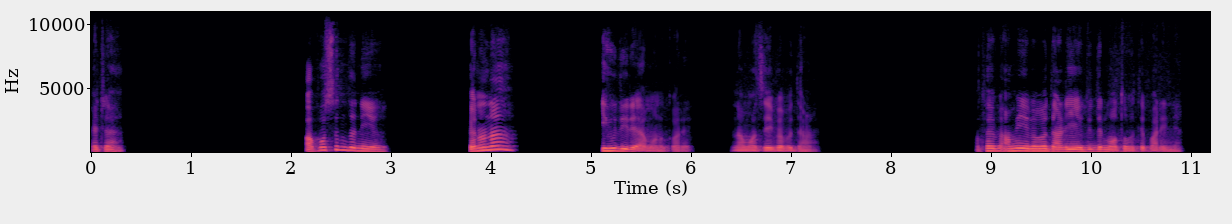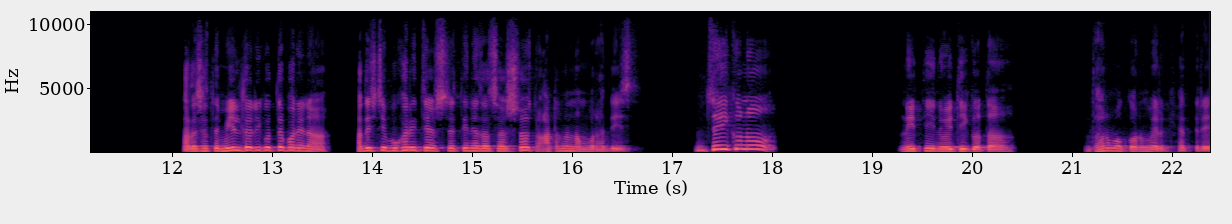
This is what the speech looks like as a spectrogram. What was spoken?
এটা অপছন্দনীয়। কেননা ইহুদিরা এমন করে, নামাজ এইভাবে দাঁড়ায়। অতএব আমি এইভাবে দাঁড়িয়ে ইহুদিদের মতো হতে পারি না। তাদের সাথে মিল তৈরি করতে পারি না। হাদিসটি বুখারিতে এসছে, তিন হাজার চারশো আটান্ন নম্বর হাদিস। যেই কোনো নীতি, নৈতিকতা, ধর্মকর্মের ক্ষেত্রে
